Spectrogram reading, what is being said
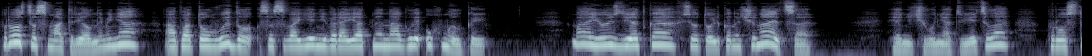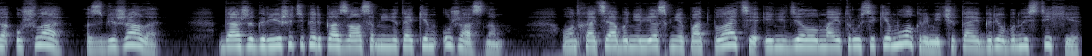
просто смотрел на меня, а потом выдал со своей невероятной наглой ухмылкой. «Боюсь, детка, все только начинается». Я ничего не ответила, просто ушла, сбежала. Даже Гриша теперь казался мне не таким ужасным. Он хотя бы не лез мне под платье и не делал мои трусики мокрыми, читая гребаные стихи.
